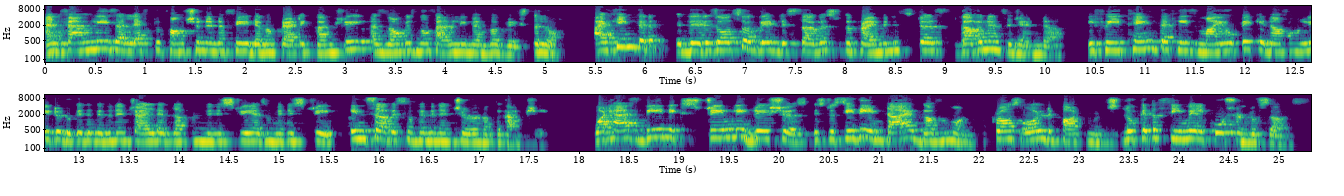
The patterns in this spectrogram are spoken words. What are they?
and families are left to function in a free democratic country as long as no family member breaks the law. I think that there is also a great disservice to the Prime Minister's governance agenda if we think that he's myopic enough only to look at the Women and Child Development Ministry as a ministry in service of women and children of the country. What has been extremely gracious is to see the entire government across all departments look at the female quotient of service.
